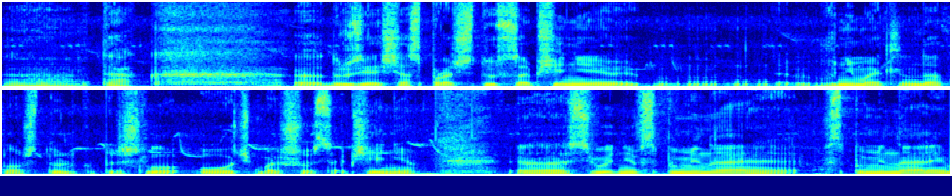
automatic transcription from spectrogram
А, так, э, друзья, сейчас прочту сообщение внимательно, да, потому что только пришло очень большое сообщение. Э, сегодня вспоминая, вспоминали,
